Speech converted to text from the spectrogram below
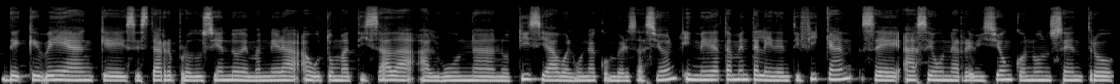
de que vean que se está reproduciendo de manera automatizada alguna noticia o alguna conversación, inmediatamente la identifican, se hace una revisión con un centro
